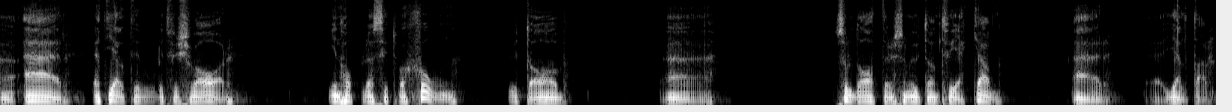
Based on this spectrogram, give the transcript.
uh, är ett hjältemodigt försvar i en hopplös situation utav uh, soldater som utan tvekan är uh, hjältar.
